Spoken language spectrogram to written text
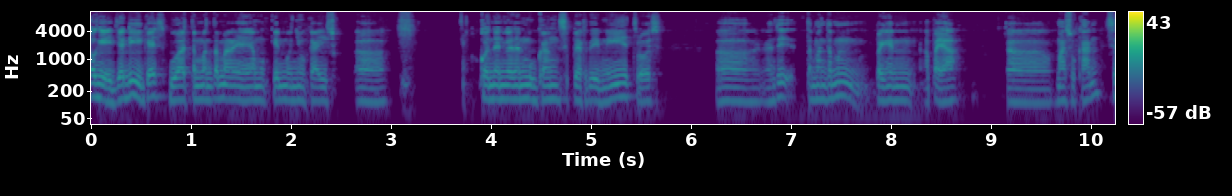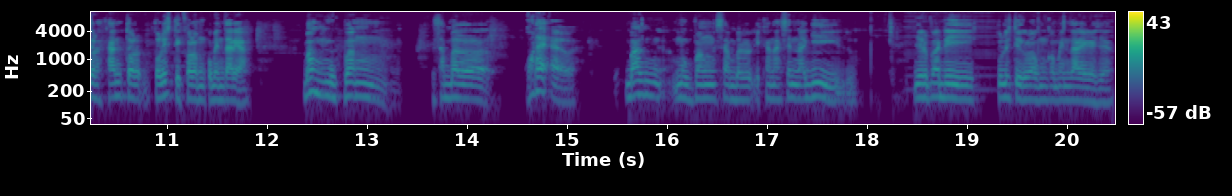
Oke, jadi guys, buat teman-teman yang mungkin menyukai uh, konten-konten mugang seperti ini, terus uh, nanti teman-teman pengen apa ya uh, masukan, silahkan tulis di kolom komentar ya. Bang, mukbang sambal Korea, bang, mukbang sambal ikan asin lagi, gitu. Jangan lupa ditulis di kolom komentar ya guys ya.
